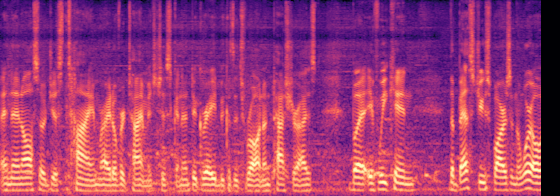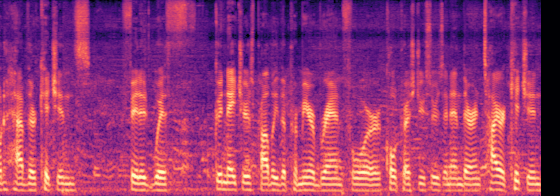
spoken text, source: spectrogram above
and then also just time, right? Over time, it's just going to degrade because it's raw and unpasteurized. But if we can, the best juice bars in the world have their kitchens fitted with Good Nature is probably the premier brand for cold press juicers, and then their entire kitchen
